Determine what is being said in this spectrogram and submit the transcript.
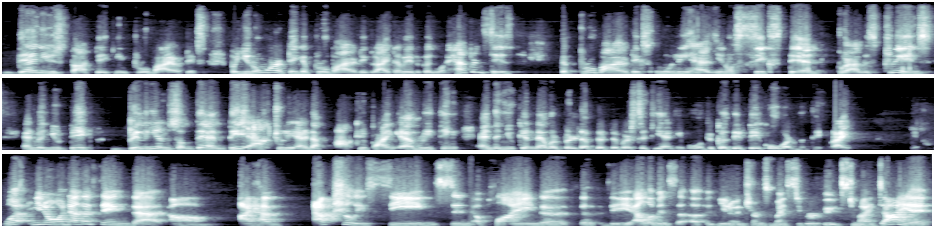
then you start taking probiotics. But you don't want to take a probiotic right away because what happens is the probiotics only has, you know, 6, 10, 12 strains. And when you take billions of them, they actually end up occupying everything. And then you can never build up the diversity anymore because they take over the thing, right? What, you know, another thing that um, I have actually seen since applying the the, the elements uh, you know in terms of my superfoods to my diet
